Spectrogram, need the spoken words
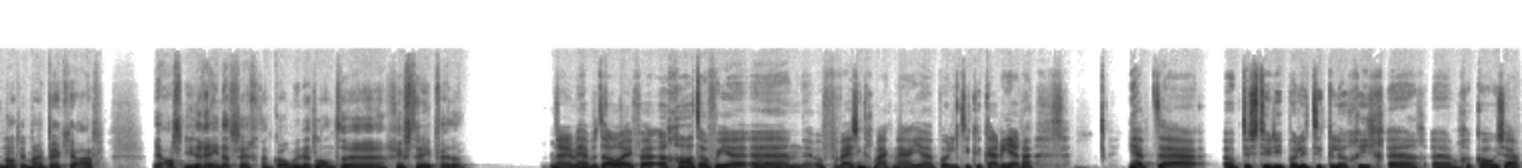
not in my backyard. Ja, als iedereen dat zegt, dan komen we in het land geen streep verder. Nou, we hebben het al even gehad over je verwijzing gemaakt naar je politieke carrière. Je hebt ook de studie politicologie gekozen.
